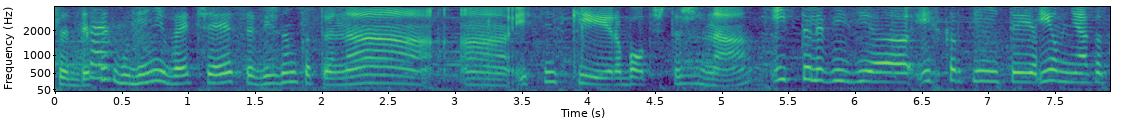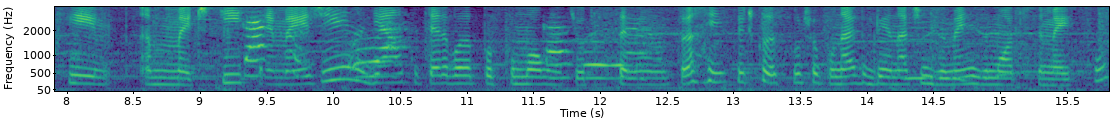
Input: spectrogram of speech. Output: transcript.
След 10 години вече се виждам като една а, истински работеща жена. И в телевизия, и с картините. Имам някакви мечти и стремежи. Надявам се те да бъдат подпомогнати от Вселената и всичко да се случва по най-добрия начин за мен и за моето семейство.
